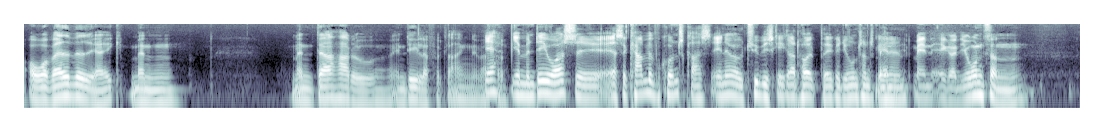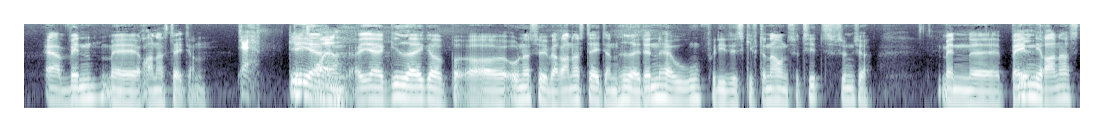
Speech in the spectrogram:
Over hvad ved jeg ikke, men, men der har du en del af forklaringen i hvert ja fald. jamen det er jo også, øh, altså kampe på kunstgræs ender jo typisk ikke ret højt på Erik Jonsson-skalaen. Men, men Egert Jonsson er ven med Randers Stadion. Ja, det, det er tror jeg. Og jeg gider ikke at, at undersøge, hvad Randers Stadion hedder i den her uge, fordi det skifter navn så tit, synes jeg. Men øh, banen Ja. i Randers,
